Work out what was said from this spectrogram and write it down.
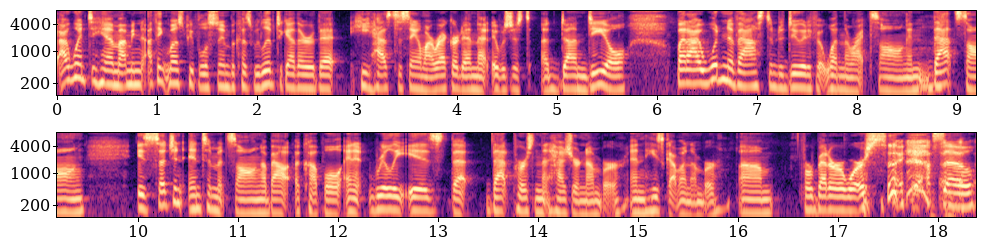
I went to him. I mean, I think most people assume because we live together that he has to sing on my record and that it was just a done deal. But I wouldn't have asked him to do it if it wasn't the right song. And that song is such an intimate song about a couple, and it really is that that person that has your number, and he's got my number. Um, for better or worse, so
